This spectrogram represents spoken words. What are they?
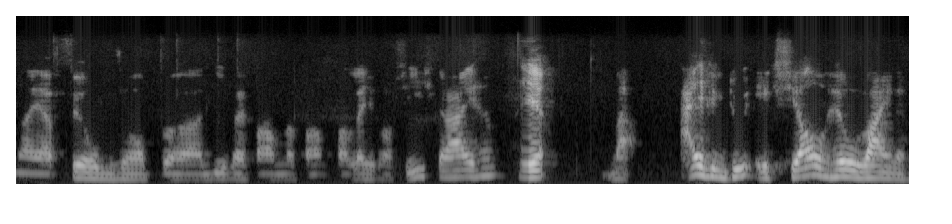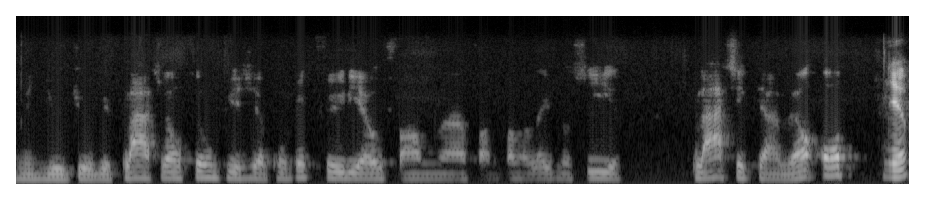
nou ja, films op uh, die wij van, van, van leveranciers krijgen. Ja. Maar eigenlijk doe ik zelf heel weinig met YouTube. Ik plaats wel filmpjes, uh, productvideo's van, van, van de leverancier. Plaats ik daar wel op. Ja.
